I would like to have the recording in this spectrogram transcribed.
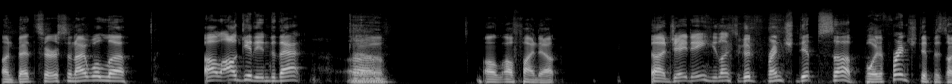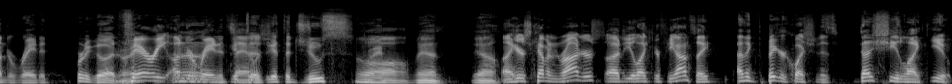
on Bet Saracen? I will, uh, I'll, I'll get into that. Um, I'll, I'll find out. Uh, JD, he likes a good French dip sub. Boy, the French dip is underrated. Pretty good, right? Very underrated get sandwich. The, get the juice. Oh man, yeah. Uh, here's Kevin and Rogers. Uh, do you like your fiance? I think the bigger question is, does she like you?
